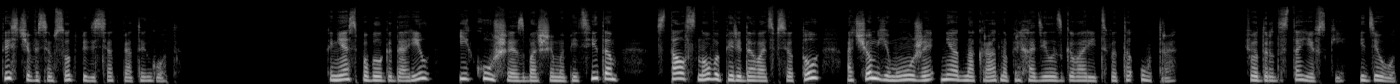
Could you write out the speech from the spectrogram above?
1855 год. Князь поблагодарил и, кушая с большим аппетитом, стал снова передавать все то, о чем ему уже неоднократно приходилось говорить в это утро. Федор Достоевский, «Идиот»,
